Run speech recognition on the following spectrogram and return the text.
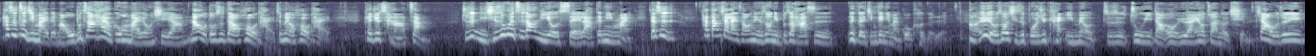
他是自己买的嘛，我不知道他有跟我买东西呀。那我都是到后台这边有后台可以去查账，就是你其实会知道你有谁啦跟你买，但是他当下来找你的时候，你不知道他是那个已经跟你买过课的人啊。因为有时候其实不会去看 email，就是注意到哦，原来又赚了钱。像我最近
